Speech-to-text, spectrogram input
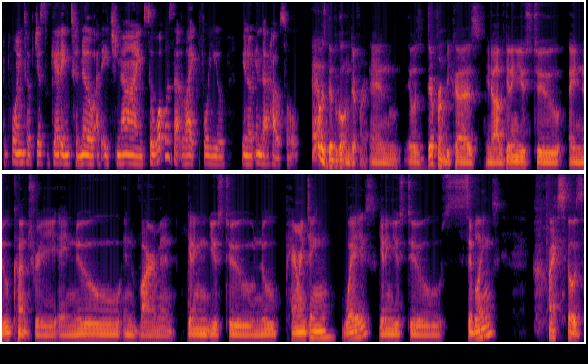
the point of just getting to know at age nine. So, what was that like for you, you know, in that household? It was difficult and different. And it was different because, you know, I was getting used to a new country, a new environment, getting used to new parenting ways, getting used to siblings, right? So it was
